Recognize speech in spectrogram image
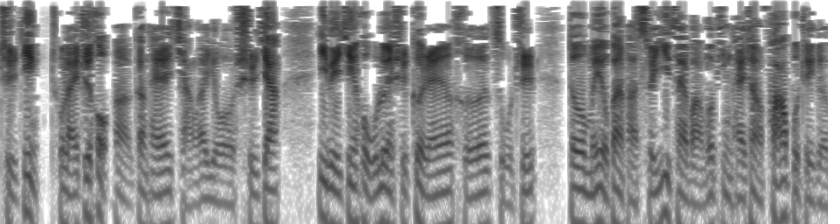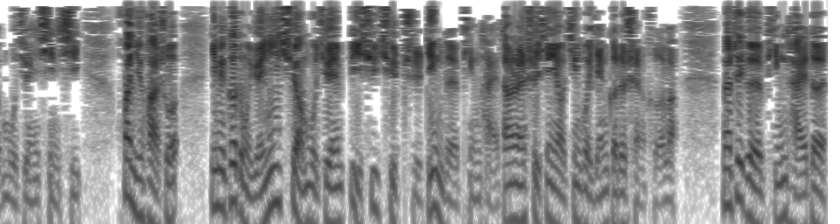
指定出来之后啊，刚才讲了有十家，意味今后无论是个人和组织都没有办法随意在网络平台上发布这个募捐信息。换句话说，因为各种原因需要募捐，必须去指定的平台，当然事先要经过严格的审核了。那这个平台的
